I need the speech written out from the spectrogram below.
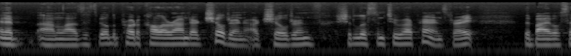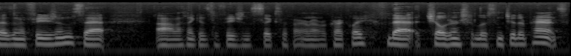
And it um, allows us to build the protocol around our children. Our children should listen to our parents, right? The Bible says in Ephesians that, um, I think it's Ephesians 6 if I remember correctly, that children should listen to their parents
